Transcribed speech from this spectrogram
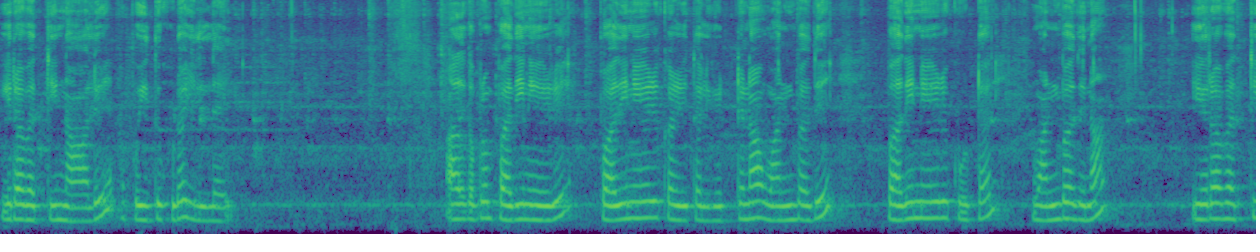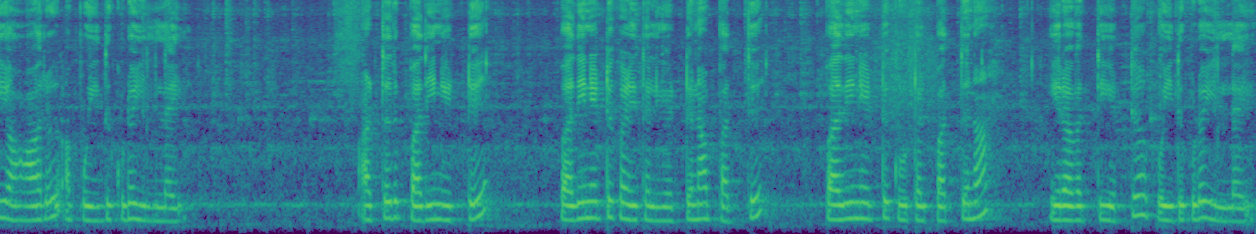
இருபத்தி நாலு அப்போ இது கூட இல்லை. அதுக்கப்புறம் பதினேழு. பதினேழு கழித்தல் எட்டுனா ஒன்பது. பதினேழு கூட்டல் ஒன்பதுனா இருபத்தி ஆறு அப்போ இது கூட இல்லை. அடுத்தது பதினெட்டு. பதினெட்டு கழித்தல் எட்டுனா பத்து. பதினெட்டு கூட்டல் பத்துனா இருபத்தி எட்டு அப்போ இது கூட இல்லை.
